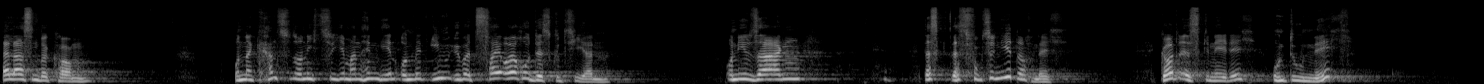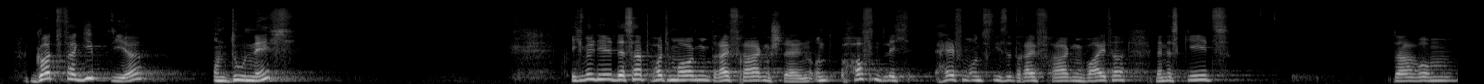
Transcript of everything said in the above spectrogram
erlassen bekommen. Und dann kannst du doch nicht zu jemandem hingehen und mit ihm über zwei Euro diskutieren und ihm sagen, das, das funktioniert doch nicht. Gott ist gnädig und du nicht. Gott vergibt dir und du nicht. Ich will dir deshalb heute Morgen drei Fragen stellen und hoffentlich helfen uns diese drei Fragen weiter, denn es geht darum,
